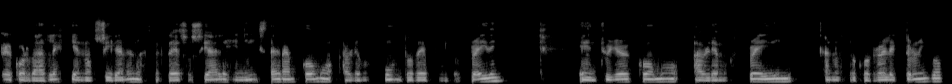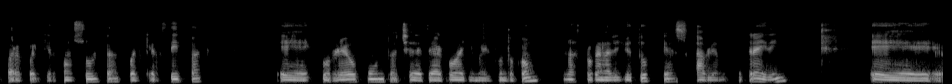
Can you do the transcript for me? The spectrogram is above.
recordarles que nos sigan en nuestras redes sociales, en Instagram como hablemos.de.trading en Twitter como Hablemos Trading, a nuestro correo electrónico para cualquier consulta, cualquier feedback. eh, correo.hdt.gmail.com, nuestro canal de YouTube que es Hablemos de Trading. Eh,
